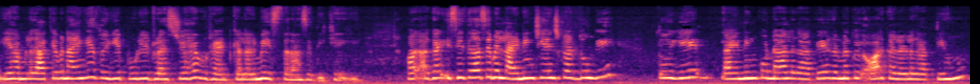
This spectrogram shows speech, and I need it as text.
ये हम लगा के बनाएँगे तो ये पूरी ड्रेस जो है, वो रेड कलर में इस तरह से दिखेगी। और अगर इसी तरह से मैं लाइनिंग चेंज कर दूँगी तो ये लाइनिंग को ना लगा के अगर मैं कोई और कलर लगाती हूँ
